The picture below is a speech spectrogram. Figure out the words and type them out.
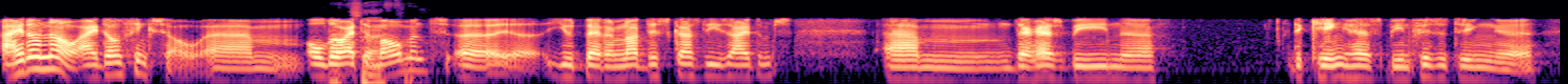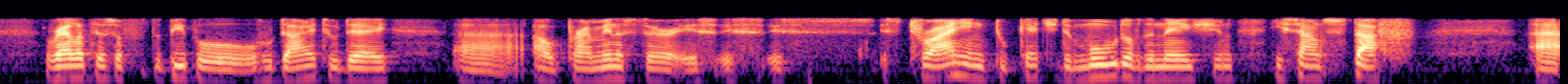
I don't know. I don't think so. Um, although at the moment uh, you'd better not discuss these items. Um, there has been uh, the king has been visiting uh, relatives of the people who died today. Uh, our prime minister is is is is trying to catch the mood of the nation. He sounds tough, uh,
